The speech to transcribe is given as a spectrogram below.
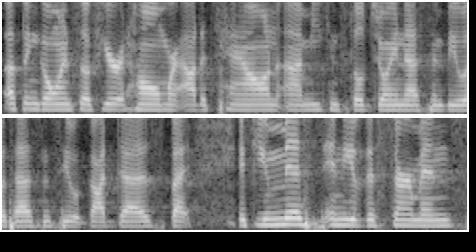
up and going, so if you're at home or out of town, um, you can still join us and be with us and see what God does. But if you missed any of the sermons,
